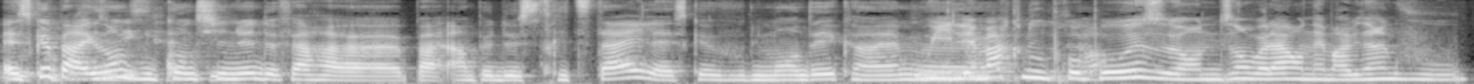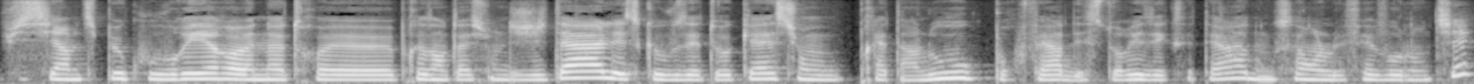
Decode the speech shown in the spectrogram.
Est-ce que par exemple vous continuez de faire euh, un peu de street style? Est-ce que vous demandez quand même Oui, euh, les marques nous proposent en disant voilà, on aimerait bien que vous puissiez un petit peu couvrir euh, notre euh, présentation digitale. Est-ce que vous êtes OK si on prête un look pour faire des stories, etc. Donc ça, on le fait volontiers.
